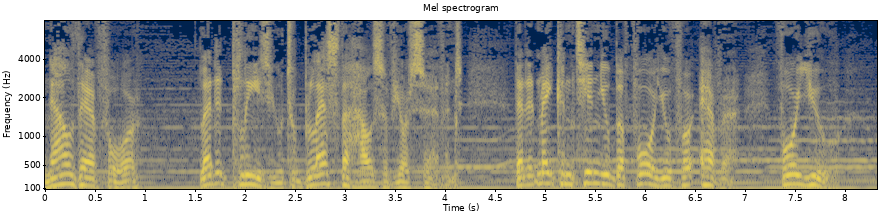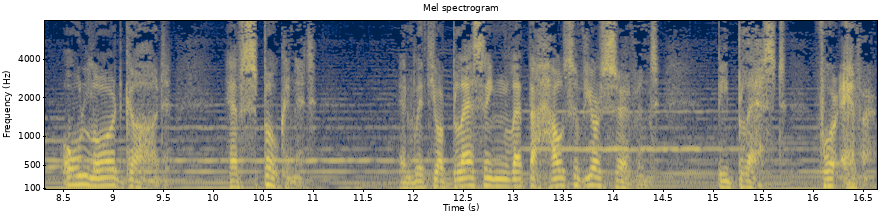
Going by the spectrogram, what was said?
Now therefore, let it please you to bless the house of your servant, that it may continue before you forever. For you, O Lord God, have spoken it. And with your blessing let the house of your servant be blessed forever.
